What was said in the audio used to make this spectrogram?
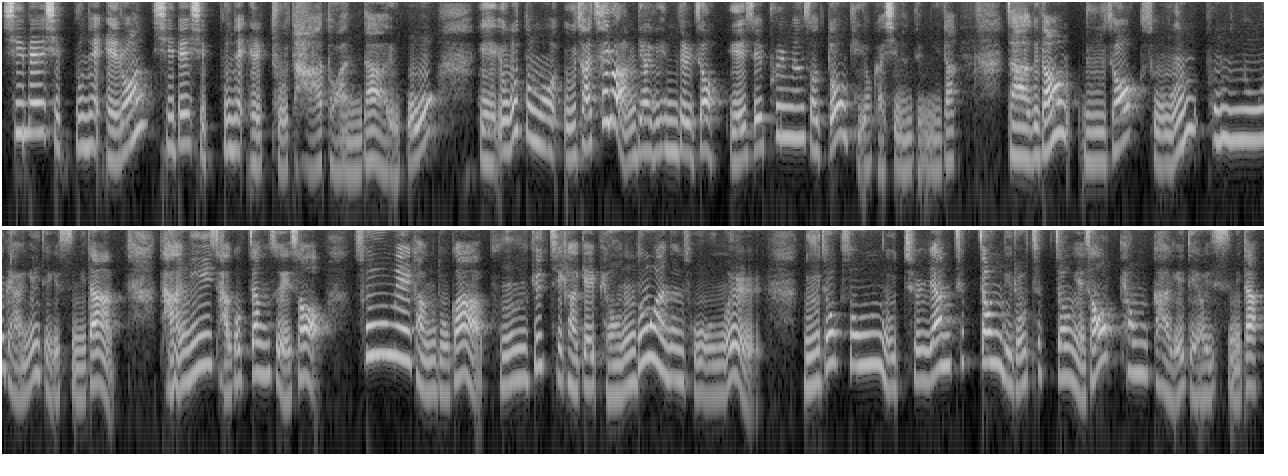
10에 10분의 L1, 10에 10분의 L2 다 더한다. 요거 예, 요것도 뭐 요 자체로 암기하기 힘들죠. 예제 풀면서 또 기억하시면 됩니다. 자, 그 다음 누적 소음 폭로량이 되겠습니다. 단위 작업 장소에서 소음의 강도가 불규칙하게 변동하는 소음을 누적 소음 노출량 측정기로 측정해서 평가하게 되어 있습니다.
